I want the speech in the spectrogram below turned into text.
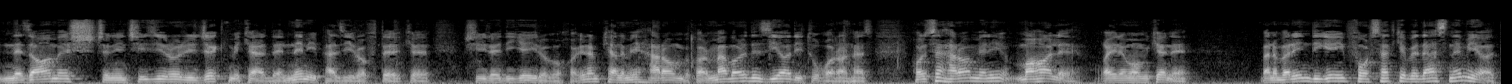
نظامش چنین چیزی رو ریجکت می‌کرده نمیپذیرفته که شیر دیگه ای رو بخوره. اینم کلمه حرام بکار موارد زیادی تو قرآن هست. خلاصه حرام یعنی محاله غیر ممکنه بنابراین دیگه این فرصت که به دست نمیاد.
